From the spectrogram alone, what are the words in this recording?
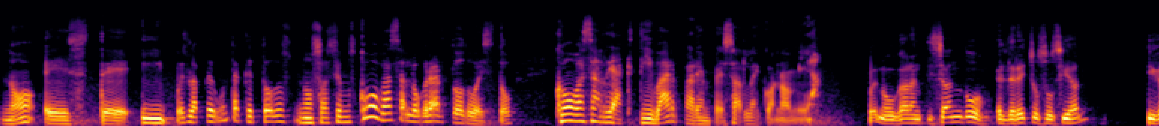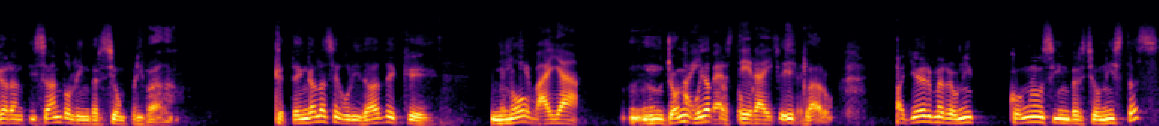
¿no? Este, y pues la pregunta que todos nos hacemos, ¿cómo vas a lograr todo esto? ¿Cómo vas a reactivar para empezar la economía? Bueno, garantizando el derecho social y garantizando la inversión privada. Que tenga la seguridad de que no que vaya yo no voy a invertir ahí. sí, claro. Ayer me reuní con unos inversionistas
